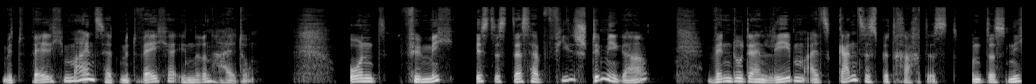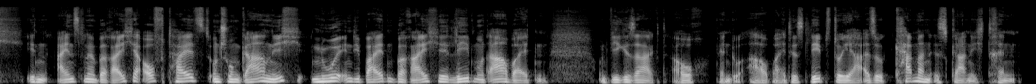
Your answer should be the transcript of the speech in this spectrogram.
mit welchem Mindset, mit welcher inneren Haltung. Und für mich ist es deshalb viel stimmiger, wenn du dein Leben als Ganzes betrachtest und das nicht in einzelne Bereiche aufteilst und schon gar nicht nur in die beiden Bereiche Leben und Arbeiten. Und wie gesagt, auch wenn du arbeitest, lebst du ja, also kann man es gar nicht trennen.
